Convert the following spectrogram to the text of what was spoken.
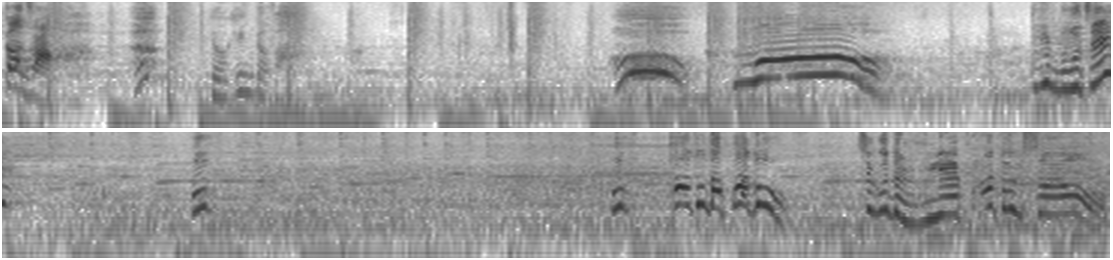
가자! 헉, 여긴가 봐. 헉, 우와! 이게 뭐지? 어? 어? 파도다 파도! 친구들 위에 파도 있어요.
